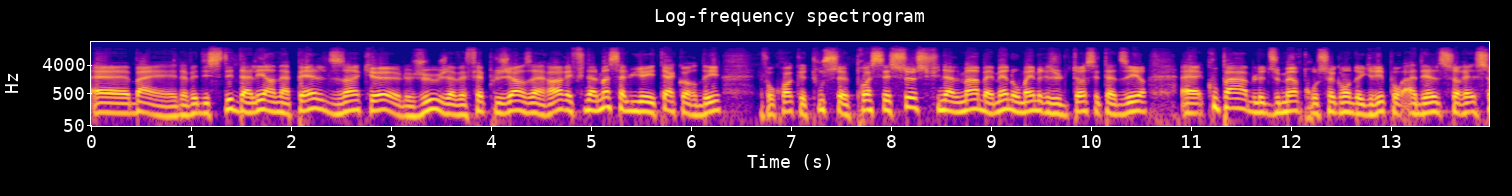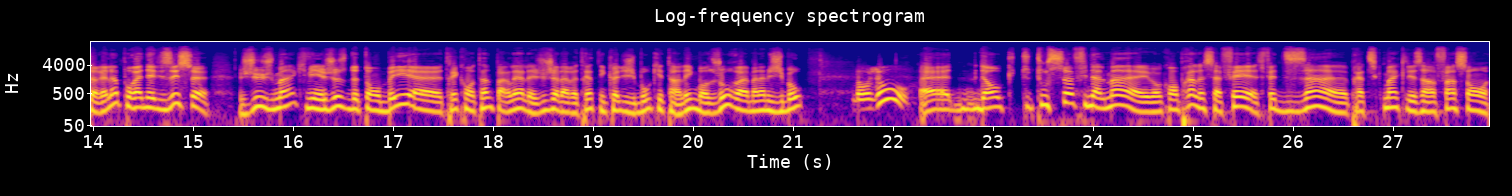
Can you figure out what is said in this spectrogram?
ben, elle avait décidé d'aller en appel disant que le juge avait fait plusieurs erreurs et finalement ça lui a été accordé. Il faut croire que tout ce processus finalement ben, mène au même résultat, c'est-à-dire coupable du meurtre au second degré pour Adèle serait, là pour analyser ce jugement qui vient juste de tomber. Euh, très content de parler à la juge à la retraite, Nicole Gibault, qui est en ligne. Bonjour, euh, Madame Gibault. Bonjour. Euh, donc, tout ça, finalement, on comprend, là, ça fait ça fait dix ans pratiquement que les enfants sont,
